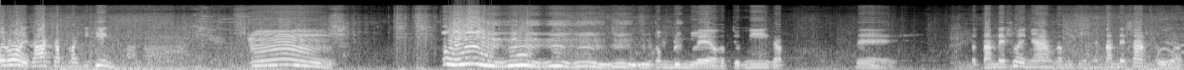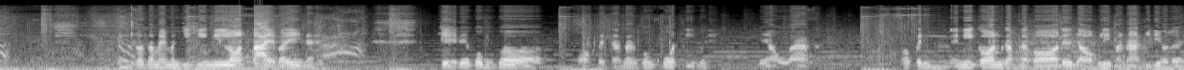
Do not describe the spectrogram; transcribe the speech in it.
ยร้อยคานกลับมากี่ทิ้งอืมอืออืออืออืออืออือต้องดึงแล้วครับจุดนี้ครับแน่แต่ตันได้ช่วยงามครับเมื่อกี้นะตันได้สร้างตัวก็ทำไมมันกี้คิงนี่รอดตายไปนะโอเคเดี๋ยผมก็ออกเป็นทางนั้นก็ควดดีไหมไม่เอาว่าเพราะเป็นไอ้นี่ก้อนครับแล้วก็เดี๋ยวจะออกรีมานาทีเดียวเลย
